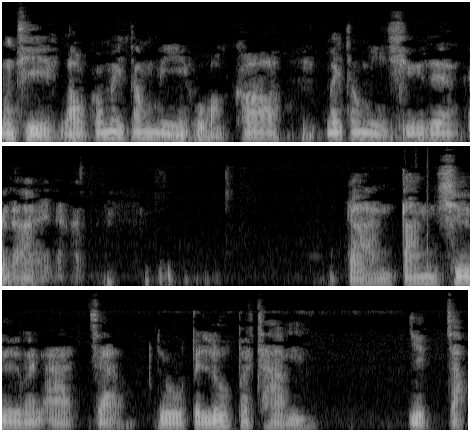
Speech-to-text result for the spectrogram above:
บางทีเราก็ไม่ต้องมีหัวข้อ ไม่ต้องมีชื่อเรื่องก็ได้นะครับการตั้งชื่อมันอาจจะดูเป็นรูปธรรม หยิบจับ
